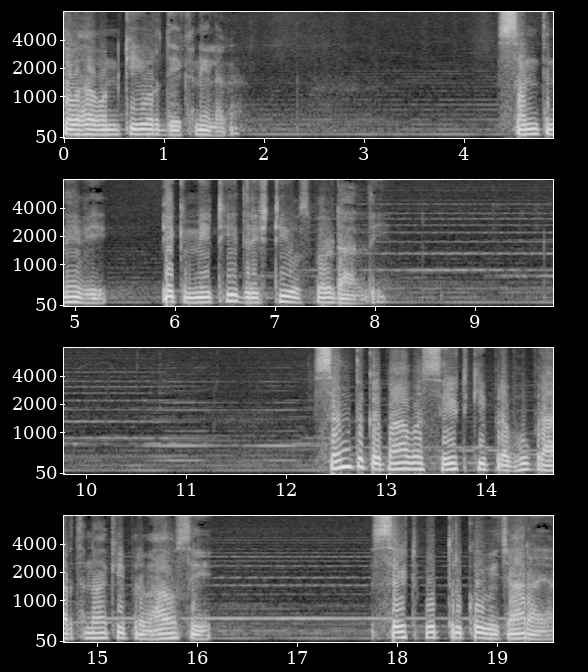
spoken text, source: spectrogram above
तो वह उनकी ओर देखने लगा। संत ने भी एक मीठी दृष्टि उस पर डाल दी। संत कृपा व सेठ की प्रभु प्रार्थना के प्रभाव से सेठ पुत्र को विचार आया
